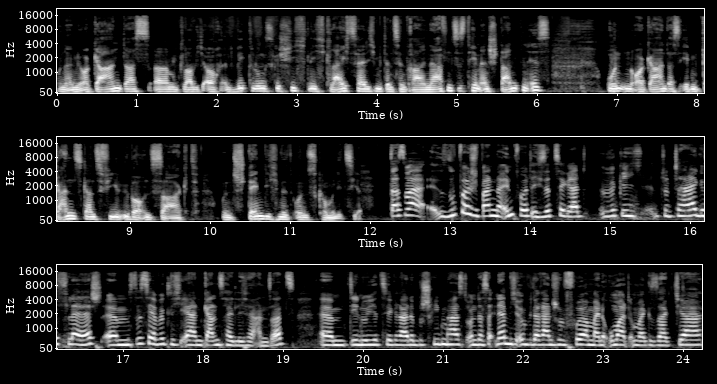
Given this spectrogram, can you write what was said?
und ein Organ, das, ähm, glaube ich, auch entwicklungsgeschichtlich gleichzeitig mit dem zentralen Nervensystem entstanden ist und ein Organ, das eben ganz, ganz viel über uns sagt und ständig mit uns kommuniziert. Das war super spannender Input. Ich sitze hier gerade wirklich total geflasht. Ähm, es ist ja wirklich eher ein ganzheitlicher Ansatz, ähm, den du jetzt hier gerade beschrieben hast. Und das erinnert mich irgendwie daran, schon früher, meine Oma hat immer gesagt, ja,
